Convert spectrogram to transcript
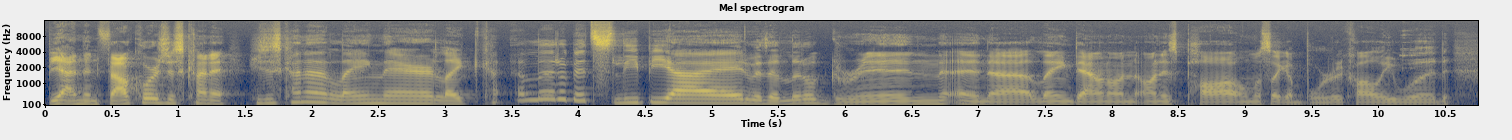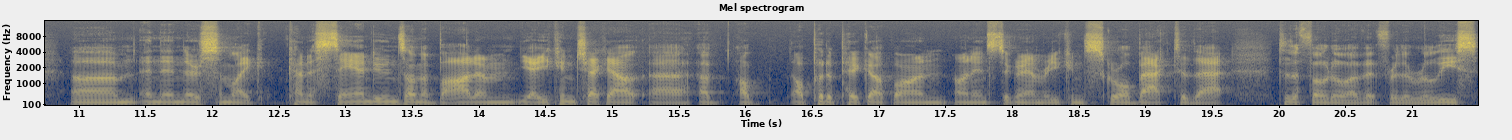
but yeah, and then Falkor's just kind of he's just kind of laying there like a little bit sleepy eyed with a little grin and uh, laying down on on his paw, almost like a border collie would. Um, and then there's some like kind of sand dunes on the bottom. Yeah, you can check out. Uh, I'll- I'll put a pic up on on Instagram, or you can scroll back to that to the photo of it for the release.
